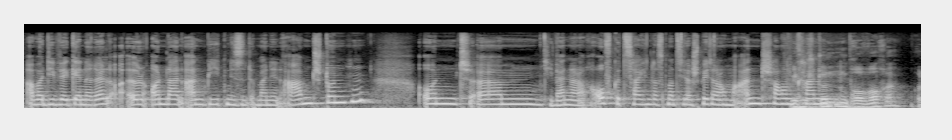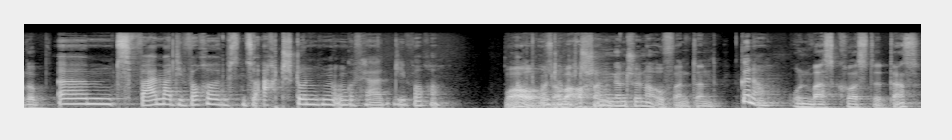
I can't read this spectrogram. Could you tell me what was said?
aber die wir generell äh, online anbieten, die sind immer in den Abendstunden. Und ähm, die werden dann auch aufgezeichnet, dass man sich das später nochmal anschauen Wie kann. Wie viele Stunden pro Woche? Oder? Ähm, zweimal die Woche, bis zu acht Stunden ungefähr die Woche. Wow, ist aber auch schon ein ganz schöner Aufwand dann. Genau. Und was kostet das?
